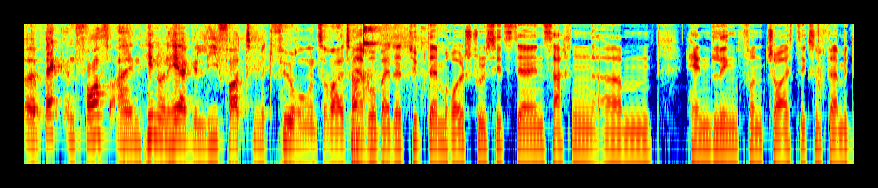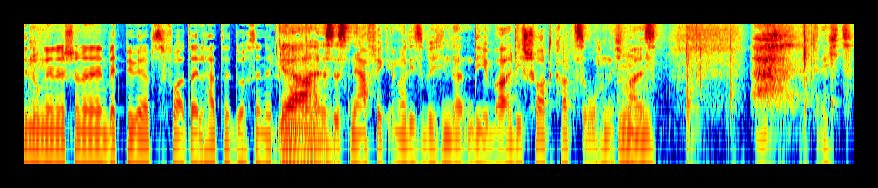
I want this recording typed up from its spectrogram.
äh, back and forth ein Hin und Her geliefert mit Führung und so weiter. Ja, wobei der Typ, der im Rollstuhl sitzt, der in Sachen ähm, Handling von Joysticks und Fernbedienungen ja schon einen Wettbewerbsvorteil hatte durch seine Ja, Behinderung. es ist nervig, immer diese Behinderten, die überall die Shortcuts suchen, ich weiß. Ah, Echt.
